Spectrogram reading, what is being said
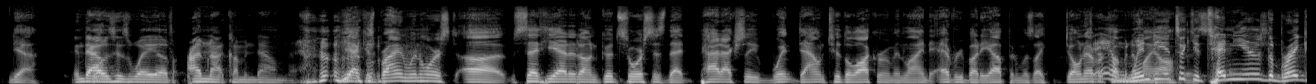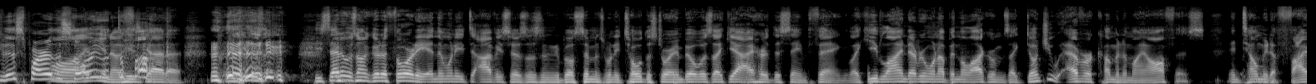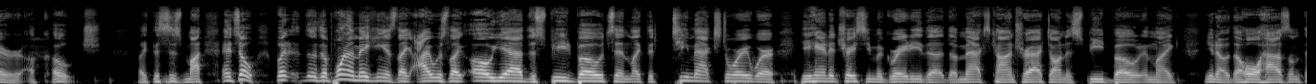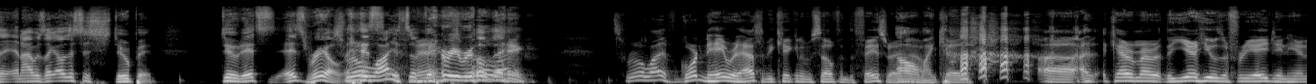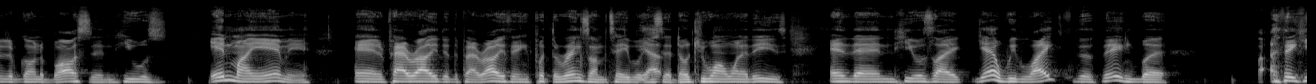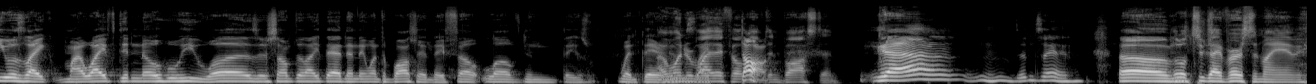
yeah. And that Well- was his way of, "I'm not coming down there." Yeah, because Brian Windhorst uh, said he had it on good sources that Pat actually went down to the locker room and lined everybody up and was like, "Don't ever come Damn, into my Wendy, office." it took you ten years to break this part of the story. You What know, he's fuck? got a. He, was- he said it was on good authority, and then when he obviously I was listening to Bill Simmons when he told the story, and Bill was like, "Yeah, I heard the same thing." Like he lined everyone up in the locker room. Was like, "Don't you ever come into my office and tell me to fire a coach." Like this is my and so, but the, the point I'm making is like I was like, oh yeah, the speedboats and like the T Max story where he handed Tracy McGrady the the max contract on his speedboat and like you know the whole Haslem thing, and I was like, oh, this is stupid, dude. It's it's real. It's real life, It's a man. very It's real, real thing. life. It's real life. Gordon Hayward has to be kicking himself in the face right Oh now. my because, uh, I, I can't remember the year he was a free agent. He ended up going to Boston. He was in Miami, and Pat Riley did the Pat Riley thing. He put the rings on the table. Yep. He said, "Don't you want one of these?" And then he was like, "Yeah, we liked the thing, but." I think he was like, my wife didn't know who he was or something like that. And then they went to Boston and they felt loved and they just went there. I wonder why like, they felt "Dog." loved in Boston. Yeah, didn't say anything. Um, A little too diverse in Miami.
